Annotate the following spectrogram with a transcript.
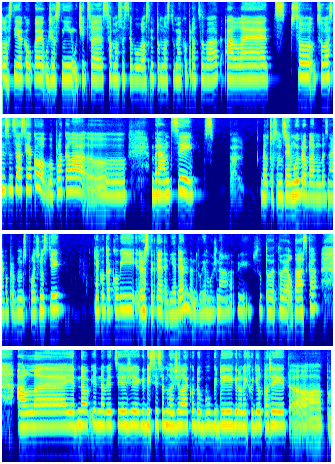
vlastně jako úplně úžasný učit se sama se sebou vlastně v tomhle tom jako pracovat, ale co, co vlastně jsem se asi jako oplakala uh, v rámci byl to samozřejmě můj problém, vůbec ne jako problém společnosti jako takový, respektive ten jeden, ten druhý možná, co to, to je otázka, ale jedna, jedna věc je, že kdysi jsem zažila jako dobu, kdy kdo nechodil pařit a po,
